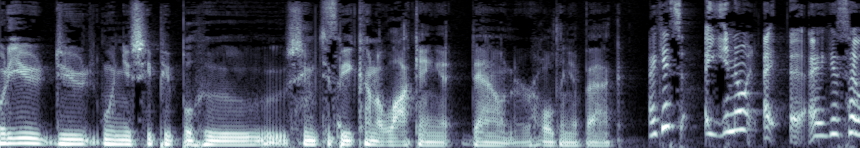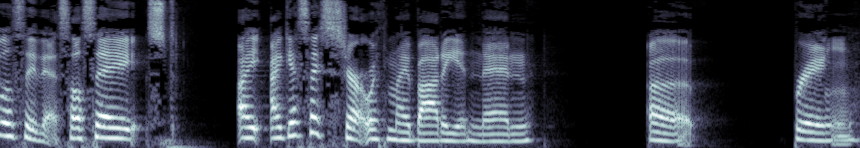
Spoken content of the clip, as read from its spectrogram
What do you do when you see people who seem to be kind of locking it down or holding it back? I guess you know what. I, I guess I will say this. I'll say st- I I guess I start with my body and then uh bring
